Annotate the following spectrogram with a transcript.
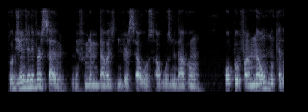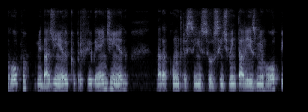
Ou dinheiro de aniversário. Minha família me dava de aniversário, alguns, alguns me davam roupa, eu falo, não, não quero roupa, me dá dinheiro que eu prefiro ganhar em dinheiro. Nada contra assim, o seu sentimentalismo em roupa,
